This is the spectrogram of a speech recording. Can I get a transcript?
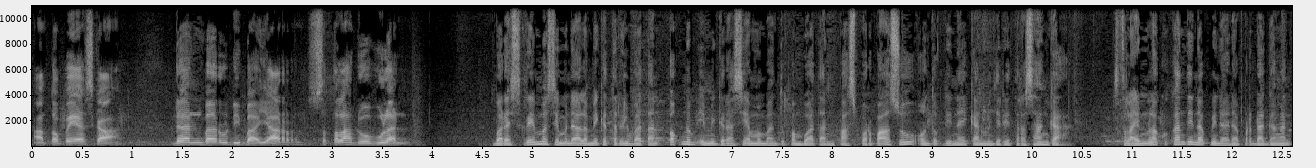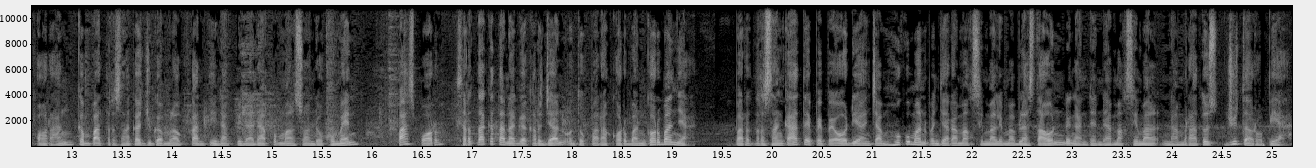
atau PSK dan baru dibayar setelah dua bulan. Bareskrim masih mendalami keterlibatan oknum imigrasi yang membantu pembuatan paspor palsu untuk dinaikkan menjadi tersangka. Selain melakukan tindak pidana perdagangan orang, keempat tersangka juga melakukan tindak pidana pemalsuan dokumen, paspor, serta ketenaga kerjaan untuk para korban-korbannya. Para tersangka TPPO diancam hukuman penjara maksimal 15 tahun dengan denda maksimal 600 juta rupiah.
